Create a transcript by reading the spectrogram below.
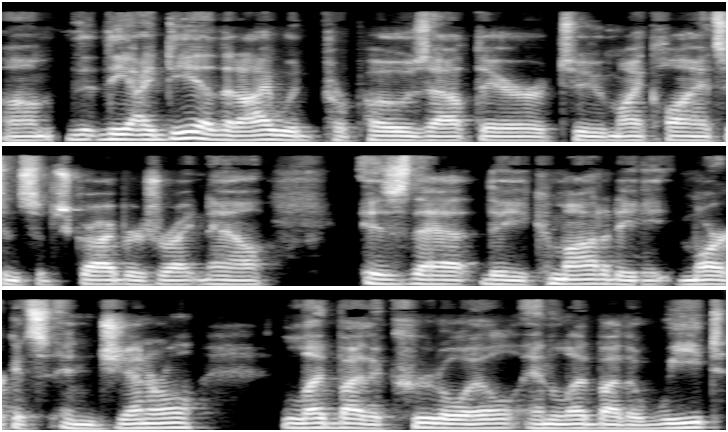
Um, the, the idea that I would propose out there to my clients and subscribers right now is that the commodity markets in general, led by the crude oil and led by the wheat,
